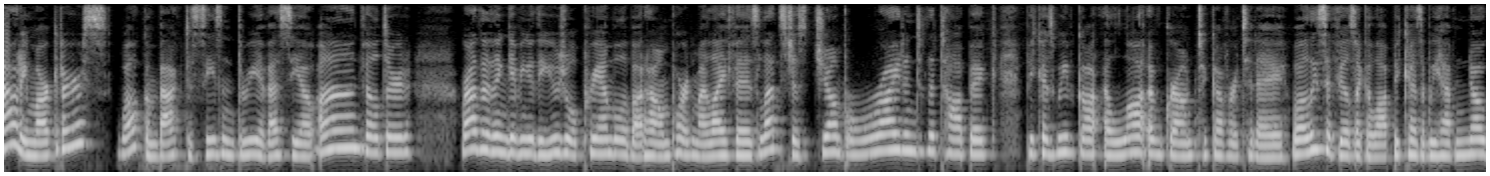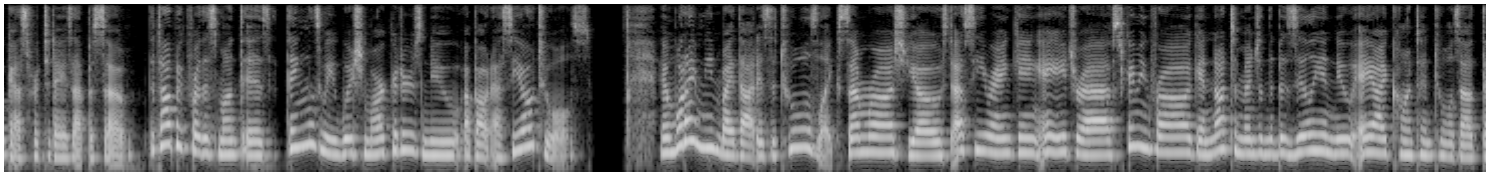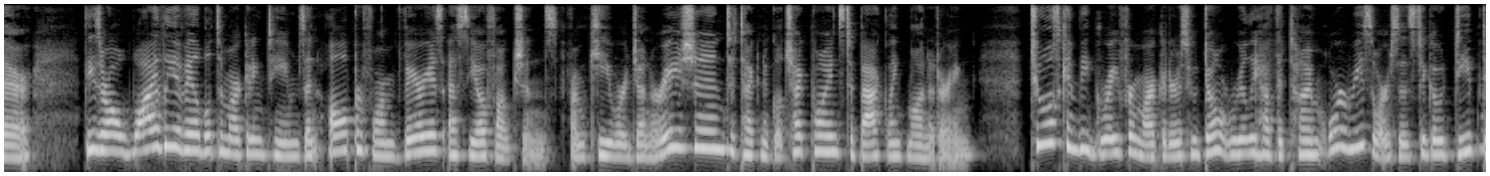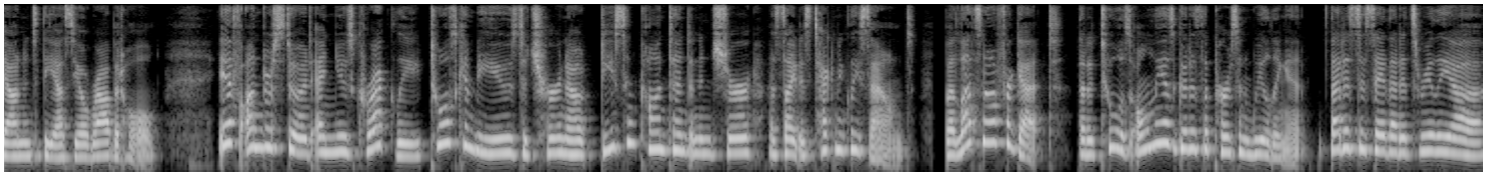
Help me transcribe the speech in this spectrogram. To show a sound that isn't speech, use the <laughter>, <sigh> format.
Howdy, marketers! Welcome back to season three of SEO Unfiltered. Rather than giving you the usual preamble about how important my life is, let's just jump right into the topic because we've got a lot of ground to cover today. Well, at least it feels like a lot because we have no guest for today's episode. The topic for this month is things we wish marketers knew about SEO tools. And what I mean by that is the tools like SEMrush, Yoast, SE Ranking, Ahrefs, Screaming Frog, and not to mention the bazillion new AI content tools out there. These are all widely available to marketing teams and all perform various SEO functions, from keyword generation to technical checkpoints to backlink monitoring. Tools can be great for marketers who don't really have the time or resources to go deep down into the SEO rabbit hole. If understood and used correctly, tools can be used to churn out decent content and ensure a site is technically sound. But let's not forget that a tool is only as good as the person wielding it. That is to say that it's really uh,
